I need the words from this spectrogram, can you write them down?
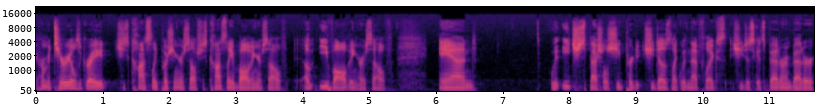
Her material's great. She's constantly pushing herself. She's constantly evolving herself, evolving herself, and with each special she produ- she does like with Netflix, she just gets better and better.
